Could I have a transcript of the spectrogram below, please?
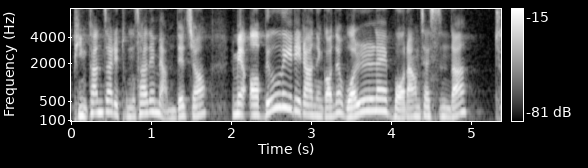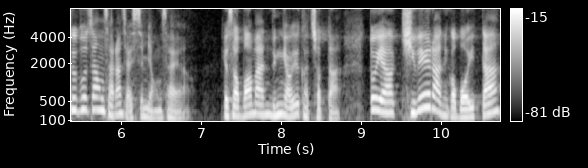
빈칸 자리 동사 되면 안 되죠. 그러면 ability라는 거는 원래 뭐랑 잘 쓴다? 투부정사랑 잘쓴 명사예요. 그래서 뭐만 능력을 갖췄다. 또야 기회라는 거 뭐 있다?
